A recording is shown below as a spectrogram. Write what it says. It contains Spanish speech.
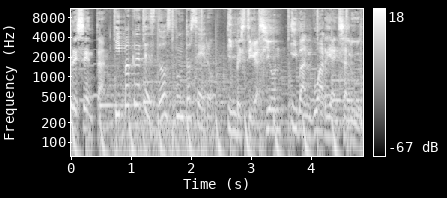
presentan Hipócrates 2.0. Investigación y vanguardia en salud.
